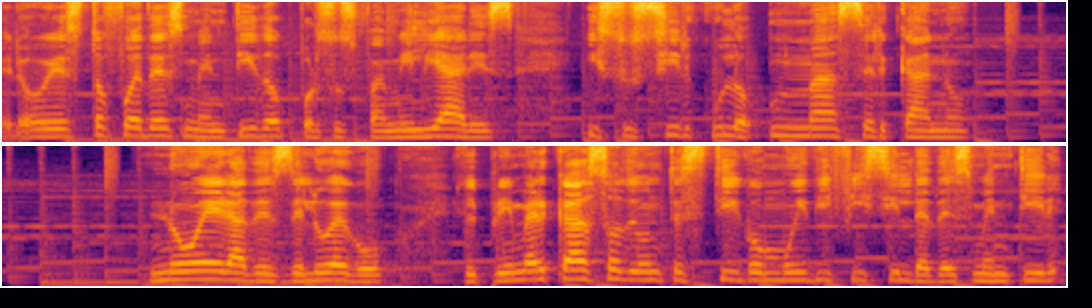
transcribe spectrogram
pero esto fue desmentido por sus familiares y su círculo más cercano. No era, desde luego, el primer caso de un testigo muy difícil de desmentir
